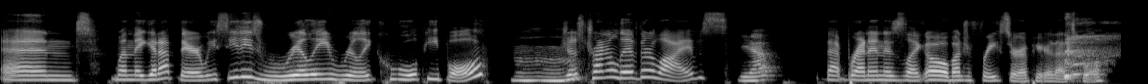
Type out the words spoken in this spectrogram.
And when they get up there, we see these really, really cool people Mhm. just trying to live their lives. yep. That Brennan is like, oh, a bunch of freaks are up here. That's cool.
